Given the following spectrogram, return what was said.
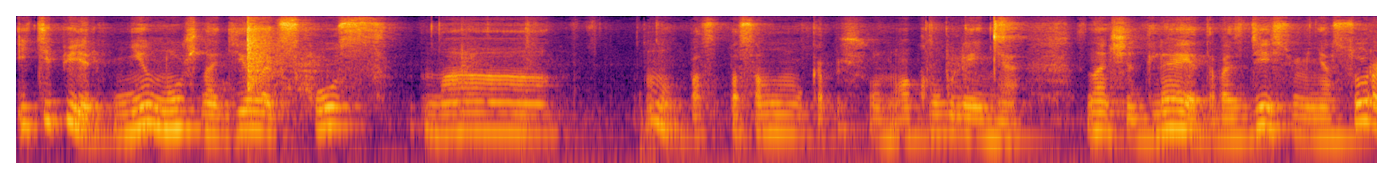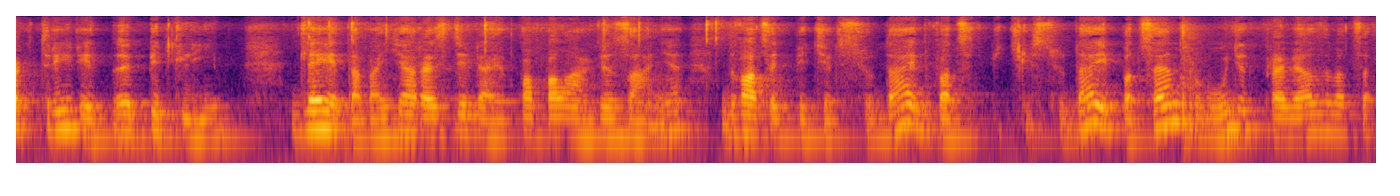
И теперь мне нужно делать скос на ну, по, по самому капюшону округление. Значит, для этого здесь у меня 43 ряд, э, петли. Для этого я разделяю пополам вязание 20 петель сюда и 20 петель сюда. И по центру будет провязываться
